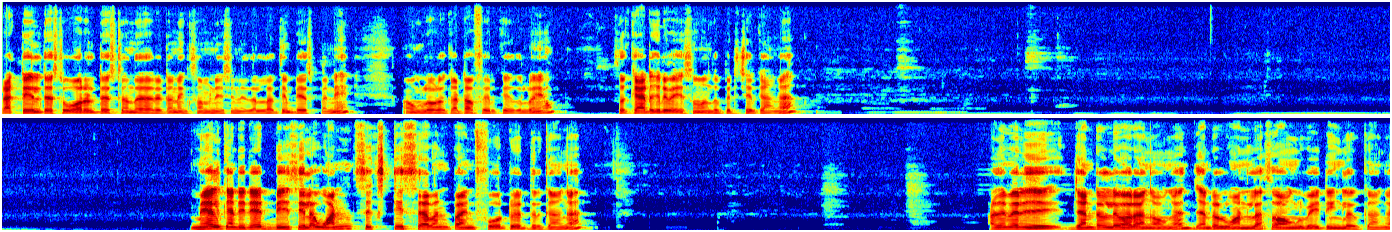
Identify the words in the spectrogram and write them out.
ப்ராக்டிக்கல் டெஸ்ட் ஓரல் டெஸ்ட் அந்த ரிட்டன் எக்ஸாமினேஷன் இது எல்லாத்தையும் பேஸ் பண்ணி அவங்களோட கட் ஆஃப் இருக்குது இதுலேயும் ஸோ கேட்டகரி வைஸும் வந்து பிரிச்சிருக்காங்க. மேல் கேண்டிடேட் பிசியில் one sixty seven point four two எடுத்திருக்காங்க. அதேமாரி ஜென்ரல்லே வராங்க அவங்க. ஜென்ரல் ஒனில். ஸோ அவங்க வெயிட்டிங்கில் இருக்காங்க.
